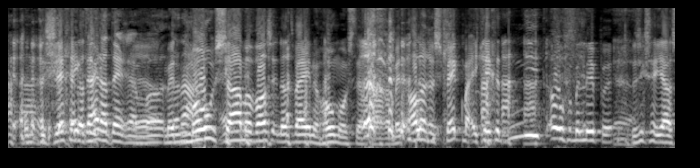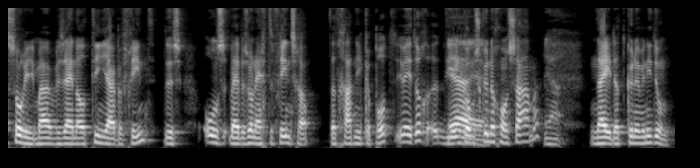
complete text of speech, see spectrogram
om te zeggen Ik dat ik dat tegen hem. eh, met daarna. Mo samen was en dat wij een homostel waren. Met alle respect, maar ik kreeg het niet over mijn lippen. Ja. Dus ik zei, ja, sorry, maar we zijn al tien jaar bevriend. Dus ons, we hebben zo'n echte vriendschap. Dat gaat niet kapot. Je weet toch, die Ja, inkomens ja. kunnen gewoon samen. Ja. Nee, dat kunnen we niet doen.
